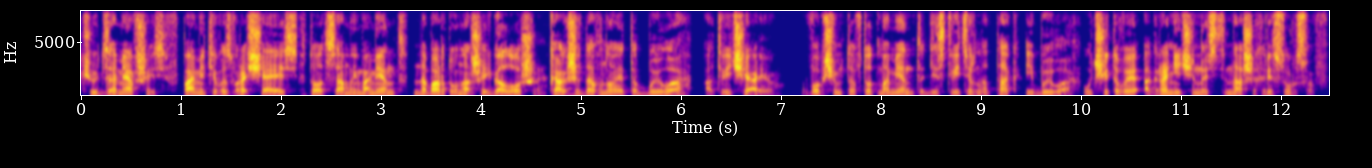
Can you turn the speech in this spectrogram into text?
Чуть замявшись, в памяти возвращаясь в тот самый момент на борту нашей галоши. Как же давно это было? Отвечаю. В общем-то, в тот момент действительно так и было, учитывая ограниченность наших ресурсов.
